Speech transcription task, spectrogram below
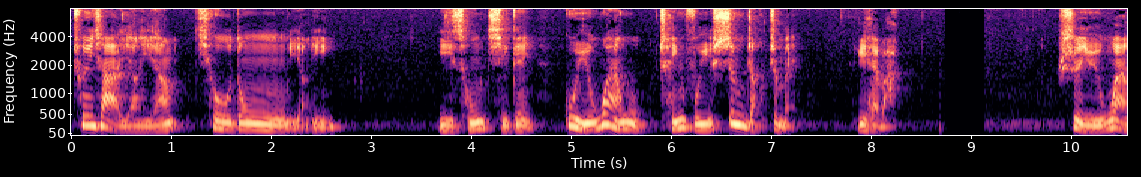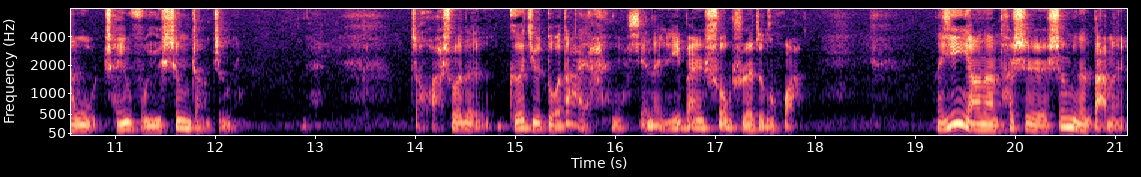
春夏养阳，秋冬养阴，以从其根，故与万物臣服于生长之门。”厉害吧？是与万物臣服于生长之门。这话说的格局多大呀！现在人一般说不出来这种话。那阴阳呢？它是生命的大门。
